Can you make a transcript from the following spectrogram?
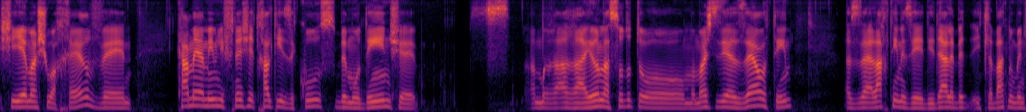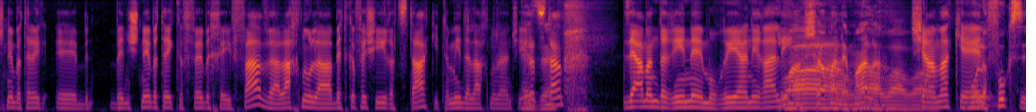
שיהיה משהו אחר, וכמה ימים לפני שהתחלתי איזה קורס במודיעין, שהרעיון לעשות אותו ממש זעזע אותי, אז הלכתי עם איזה ידידה, לבית, התלבטנו בין שני, בתי, אה, בין שני בתי קפה בחיפה, והלכנו לבית קפה שהיא רצתה, כי תמיד הלכנו לאן שהיא איזה? רצתה. זה היה מנדרין אה, מוריה נראה לי. וואו, שמה למעלה. וואו, וואו. שמה, כן. מול הפוקסי.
